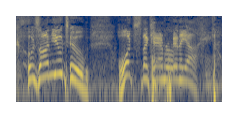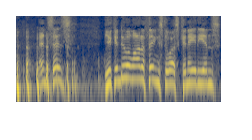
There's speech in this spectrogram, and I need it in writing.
goes on YouTube, looks the camera in the eye, and says, You can do a lot of things to us Canadians,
